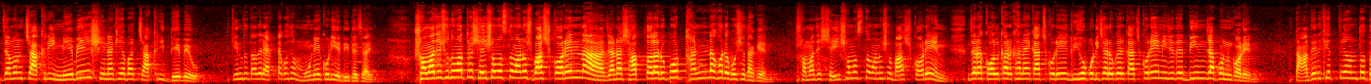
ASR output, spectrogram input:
যেমন চাকরি নেবে, সে নাকি আবার চাকরি দেবেও। কিন্তু তাদের একটা কথা মনে করিয়ে দিতে চাই। সমাজে শুধুমাত্র সেই সমস্ত মানুষ বাস করেন না, যারা সাততলার উপর ঠান্ডা ঘরে বসে থাকেন। সমাজে সেই সমস্ত মানুষও বাস করেন, যারা কলকারখানায় কাজ করে, গৃহপরিচারকের কাজ করে, নিজেদের দিন যাপন করেন। তাদের ক্ষেত্রে অন্তত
